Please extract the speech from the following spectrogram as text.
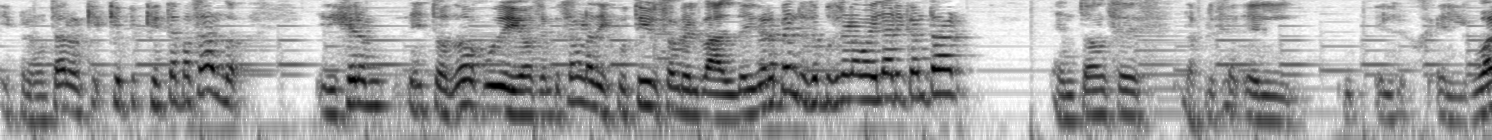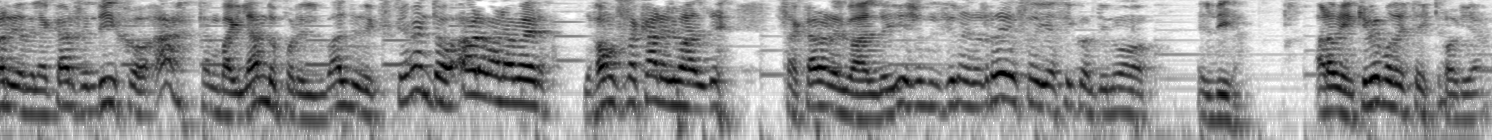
y preguntaron qué, está pasando. Y dijeron, estos dos judíos empezaron a discutir sobre el balde y de repente se pusieron a bailar y cantar. Entonces el, el, guardia de la cárcel dijo, ah, están bailando por el balde de excremento, ahora van a ver, les vamos a sacar el balde. Sacaron el balde y ellos hicieron el rezo y así continuó el día. Ahora bien, ¿qué vemos de esta historia?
